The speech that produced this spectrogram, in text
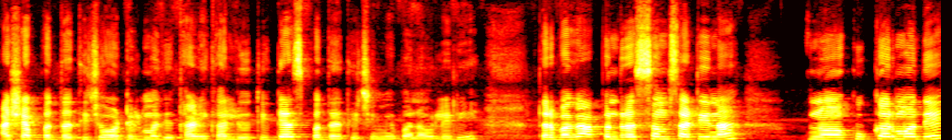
अशा पद्धतीची हॉटेलमध्ये थाळी खाल्ली होती त्याच पद्धतीची मी बनवलेली. तर बघा आपण रस्समसाठी ना कुकरमध्ये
